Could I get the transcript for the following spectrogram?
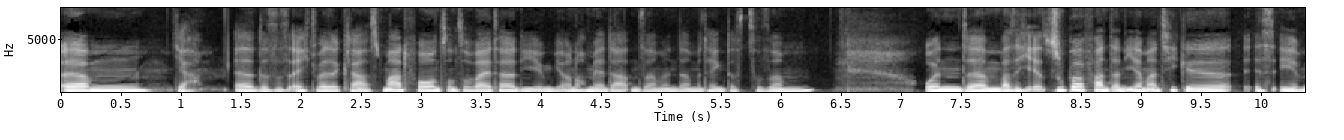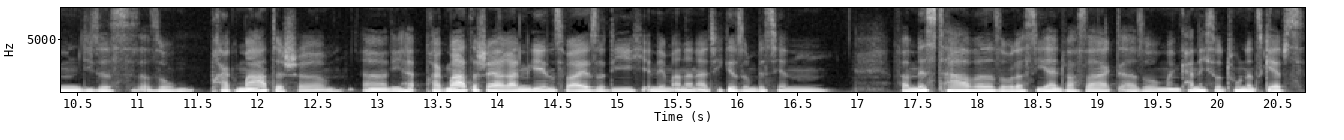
Ähm, ja, äh, das ist echt, weil klar, Smartphones und so weiter, die irgendwie auch noch mehr Daten sammeln, damit hängt das zusammen. Und ähm, was ich super fand an ihrem Artikel, ist eben dieses so pragmatische, äh, die pragmatische Herangehensweise, die ich in dem anderen Artikel so ein bisschen vermisst habe, so dass sie einfach sagt, also man kann nicht so tun, als gäbe es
